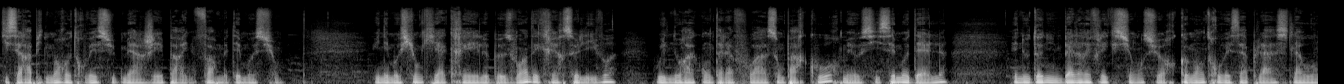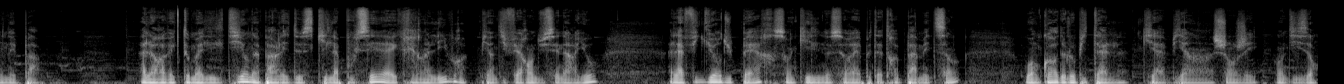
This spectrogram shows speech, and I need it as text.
qui s'est rapidement retrouvé submergé par une forme d'émotion. Une émotion qui a créé le besoin d'écrire ce livre, où il nous raconte à la fois son parcours, mais aussi ses modèles, et nous donne une belle réflexion sur comment trouver sa place là où on n'est pas. Alors avec Thomas Lilti, on a parlé de ce qui l'a poussé à écrire un livre, bien différent du scénario, à la figure du père sans qui il ne serait peut-être pas médecin, ou encore de l'hôpital qui a bien changé en dix ans.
